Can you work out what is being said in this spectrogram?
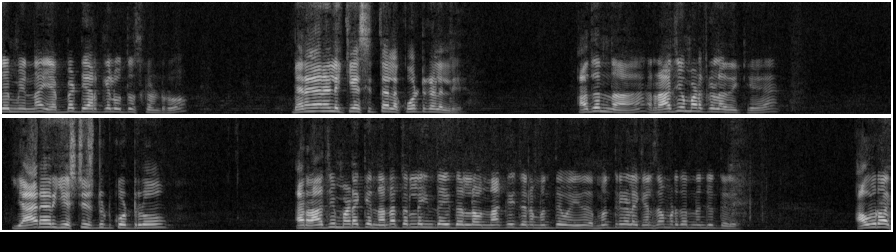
ಜಮೀನನ್ನ ಹೆಬ್ಬೆಟ್ಟು ಯಾರ ಕೈಲಿ ಒತ್ತಿಸ್ಕೊಂಡ್ರು ಬೆನಗಾನಹಳ್ಳಿ ಕೇಸ್ ಇತ್ತಲ್ಲ ಕೋರ್ಟ್ಗಳಲ್ಲಿ. ಅದನ್ನು ರಾಜಿ ಮಾಡ್ಕೊಳ್ಳೋದಕ್ಕೆ ಯಾರ್ಯಾರಿಗೆ ಎಷ್ಟೆಷ್ಟು ದುಡ್ಡು ಕೊಟ್ಟರು ಆ ರಾಜಿ ಮಾಡೋಕ್ಕೆ ನನ್ನ ಹತ್ರಲ್ಲೇ ಹಿಂದೆ ಇದ್ದಲ್ಲ, ಒಂದು ನಾಲ್ಕೈದು ಜನ ಮಂತ್ರಿ ಮಂತ್ರಿಗಳ ಕೆಲಸ ಮಾಡ್ತಾರೆ ನನ್ನ ಜೊತೆಲಿ. ಅವರು ಆ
